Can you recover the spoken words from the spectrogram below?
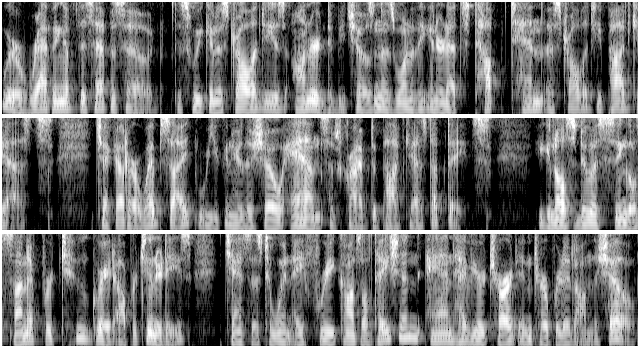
We're wrapping up this episode. This Week in Astrology is honored to be chosen as one of the Internet's top 10 astrology podcasts. Check out our website where you can hear the show and subscribe to podcast updates. You can also do a single sign up for two great opportunities chances to win a free consultation and have your chart interpreted on the show.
